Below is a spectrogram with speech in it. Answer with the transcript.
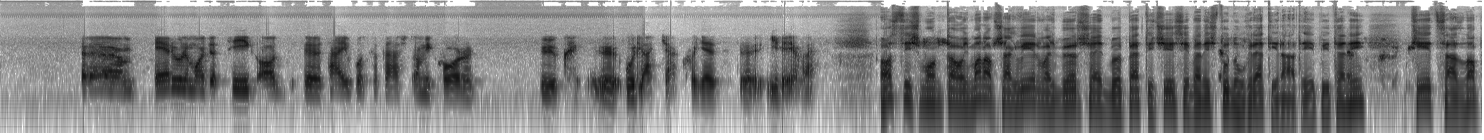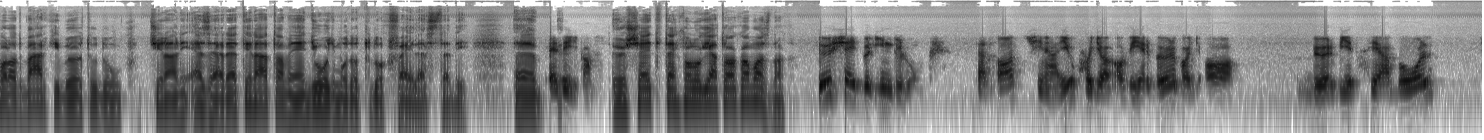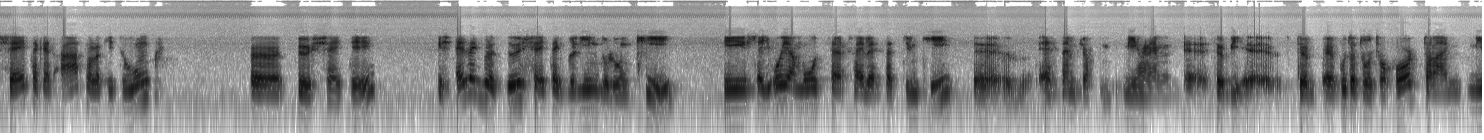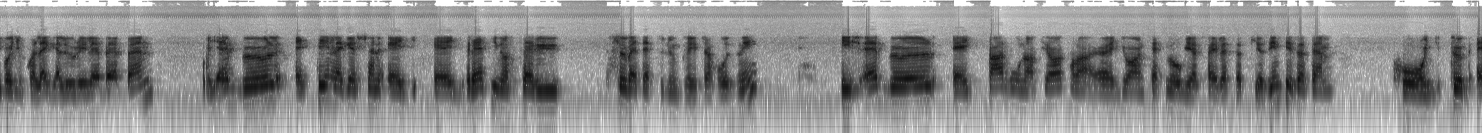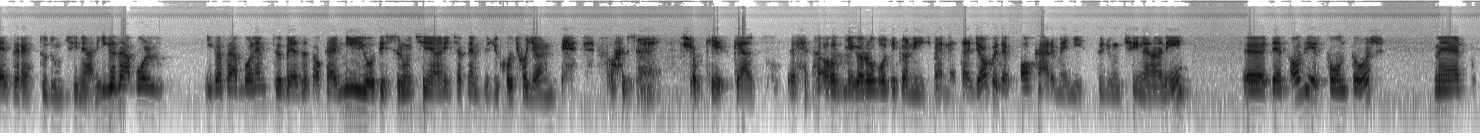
Erről majd a cég ad tájékoztatást, amikor ők úgy látják, hogy ez ideje lesz. Azt is mondta, hogy manapság vér vagy bőrsejtből Peti csészében is tudunk retinát építeni. 200 nap alatt bárkiből tudunk csinálni ezer retinát, amelyen gyógymódot tudok fejleszteni. Ez így van. Ősejt technológiát alkalmaznak? Ősejtből indulunk. Tehát azt csináljuk, hogy a, a vérből vagy a bőrbírciából sejteket átalakítunk ö, őssejté, és ezekből az őssejtekből indulunk ki, és egy olyan módszert fejlesztettünk ki, ez nem csak mi, hanem többi, több kutatócsoport, talán mi vagyunk a legelőrélebb ebben, hogy ebből egy ténylegesen egy, egy retinaszerű szövetet tudunk létrehozni, és ebből egy pár hónapja talán egy olyan technológiát fejlesztett ki az intézetem, hogy több ezeret tudunk csinálni. Igazából, igazából nem több ezeret, akár milliót is tudunk csinálni, csak nem tudjuk, hogy hogyan sok kész kell. Ahhoz még a robotika nincs benne. Tehát gyakorlatilag akármennyit tudunk csinálni, de ez azért fontos, mert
